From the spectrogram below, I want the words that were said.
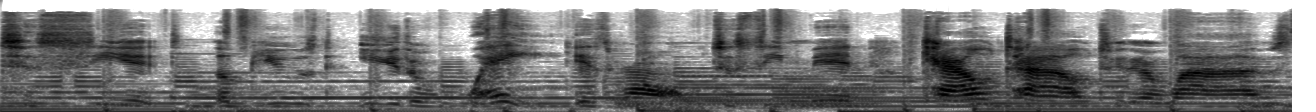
to see it abused either way is wrong. To see men kowtow to their wives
